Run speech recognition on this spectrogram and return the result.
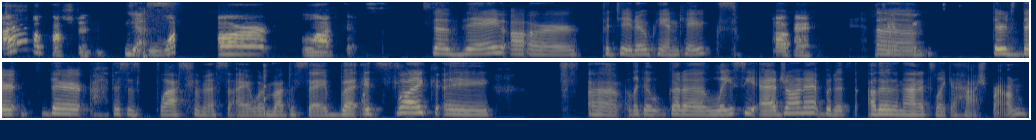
I have a question. Yes. What are latkes? so they are potato pancakes. Okay. Potato Um, there's there there ah, this is blasphemous i what i'm about to say but it's like a uh like a got a lacy edge on it but it's other than that it's like a hash brown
